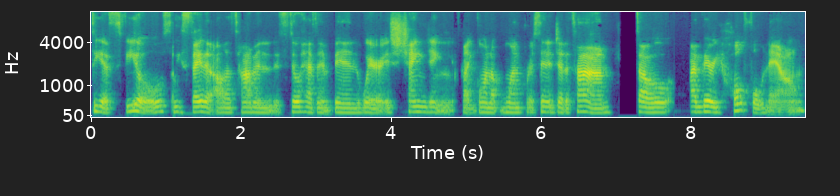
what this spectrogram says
CS fields. We say that all the time, and it still hasn't been where it's changing, like going up one percentage at a time. So I'm very hopeful now.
